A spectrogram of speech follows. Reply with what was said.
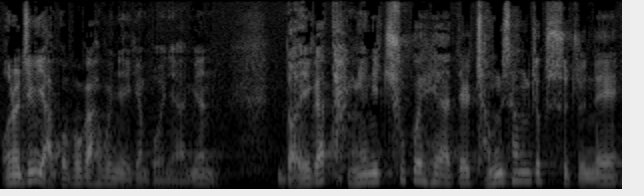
오늘 지금 야고보가 하고 있는 얘기가 뭐냐면 너희가 당연히 추구해야 될 정상적 수준의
